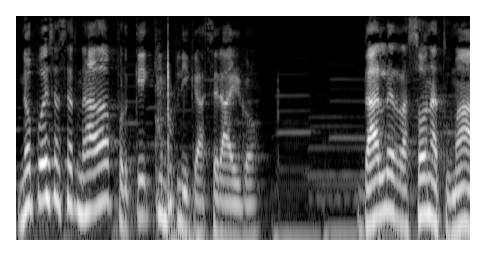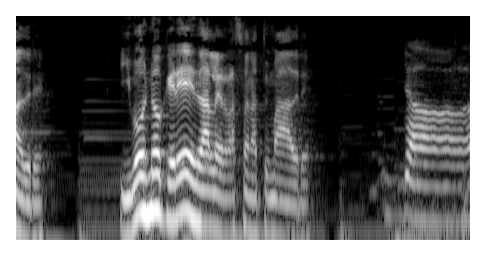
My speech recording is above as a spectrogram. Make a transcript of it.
no podés hacer nada porque ¿qué implica hacer algo? Darle razón a tu madre. Y vos no querés darle razón a tu madre. No.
